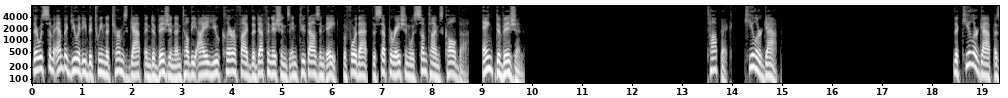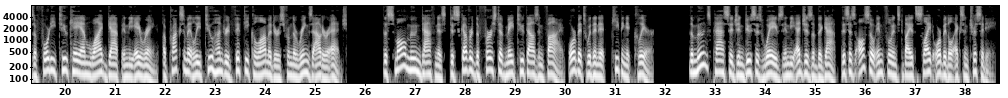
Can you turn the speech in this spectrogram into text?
There was some ambiguity between the terms gap and division until the IAU clarified the definitions in 2008. Before that, the separation was sometimes called the Encke division. Topic: Keeler gap. The Keeler Gap is a 42 km wide gap in the A ring, approximately 250 km from the ring's outer edge. The small moon Daphnis, discovered 1 May 2005, orbits within it, keeping it clear. The Moon's passage induces waves in the edges of the gap this is also influenced by its slight orbital eccentricity.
